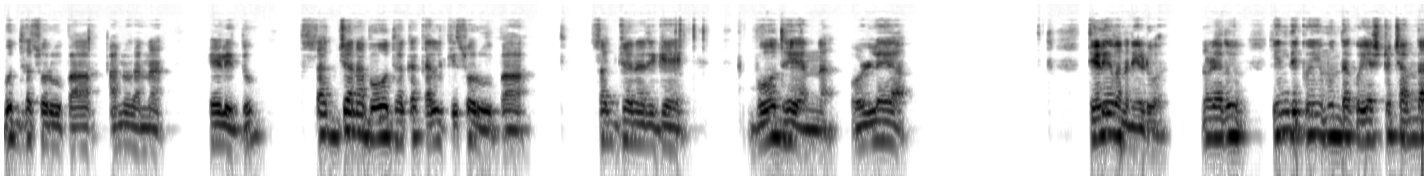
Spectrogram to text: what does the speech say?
ಬುದ್ಧ ಸ್ವರೂಪ ಅನ್ನೋದನ್ನ ಹೇಳಿದ್ದು, ಸಜ್ಜನ ಬೋಧಕ ಕಲ್ಕಿ ಸ್ವರೂಪ. ಸಜ್ಜನರಿಗೆ ಬೋಧೆಯನ್ನ, ಒಳ್ಳೆಯ ತಿಳಿವನ್ನ ನೀಡುವ. ನೋಡಿ ಅದು ಹಿಂದಿಕ್ಕೂ ಈ ಮುಂದಕ್ಕೂ ಎಷ್ಟು ಚಂದ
